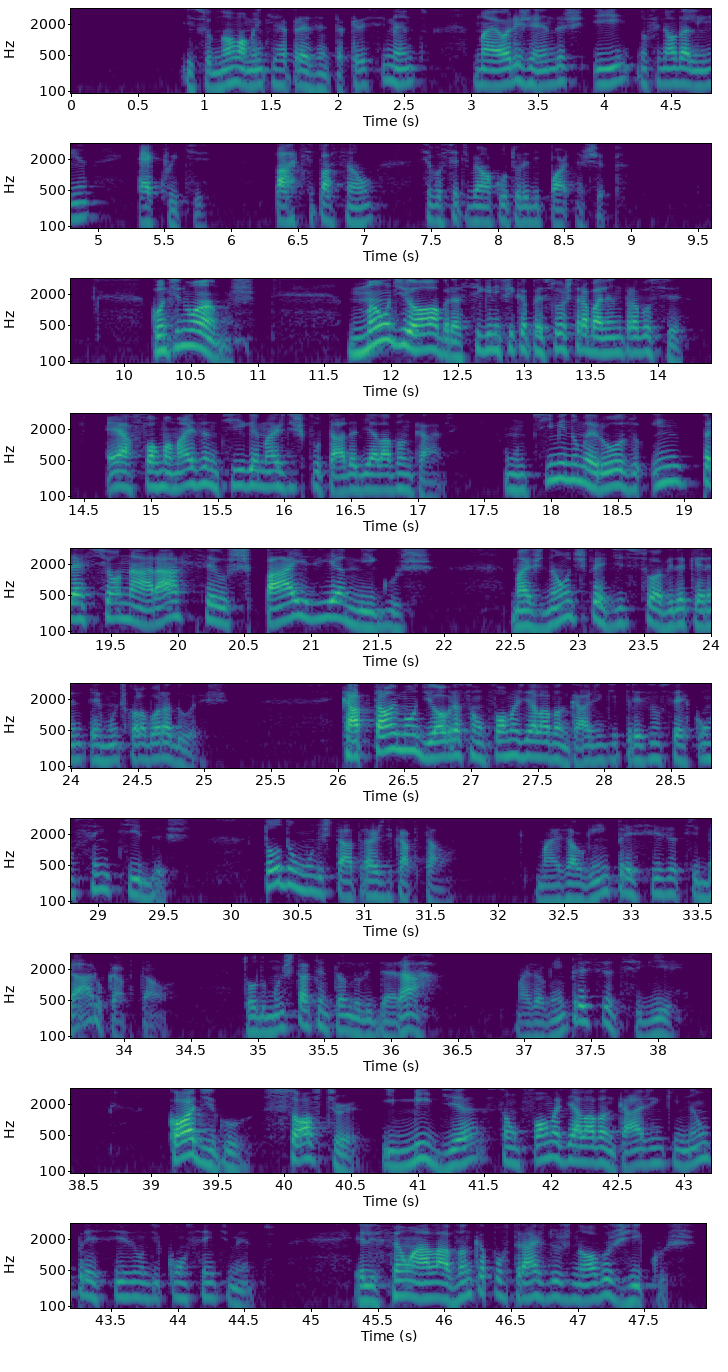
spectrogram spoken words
Isso normalmente representa crescimento, maiores rendas e, no final da linha, equity, participação se você tiver uma cultura de partnership. Continuamos. Mão de obra significa pessoas trabalhando para você. é a forma mais antiga e mais disputada de alavancagem. Um time numeroso impressionará seus pais e amigos, mas não desperdice sua vida querendo ter muitos colaboradores. Capital e mão de obra são formas de alavancagem que precisam ser consentidas. Todo mundo está atrás de capital, mas alguém precisa te dar o capital. Todo mundo está tentando liderar, mas alguém precisa te seguir. Código, software e mídia são formas de alavancagem que não precisam de consentimento. Eles são a alavanca por trás dos novos ricos.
